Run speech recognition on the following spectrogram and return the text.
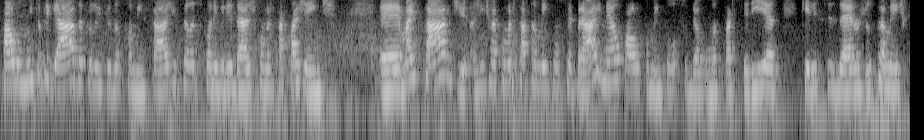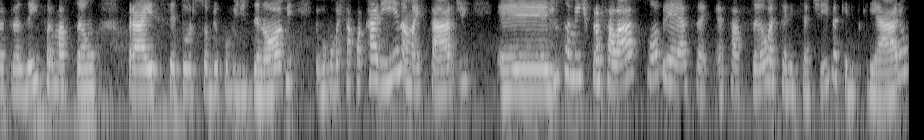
Paulo, muito obrigada pelo envio da sua mensagem e pela disponibilidade de conversar com a gente. É, mais tarde, a gente vai conversar também com o Sebrae, né? O Paulo comentou sobre algumas parcerias que eles fizeram justamente para trazer informação para esse setor sobre o Covid-19. Eu vou conversar com a Karina mais tarde é, justamente para falar sobre essa, essa ação, essa iniciativa que eles criaram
